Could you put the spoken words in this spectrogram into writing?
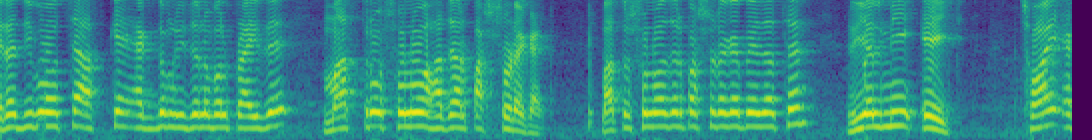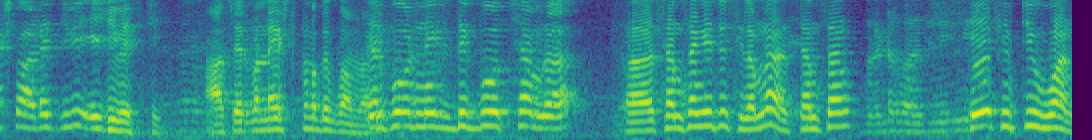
এটা দিব হচ্ছে আজকে একদম রিজনেবল প্রাইসে মাত্র ষোলো হাজার পাঁচশো টাকায়। মাত্র ষোলো হাজার পাঁচশো টাকায় পেয়ে যাচ্ছেন রিয়েলমি এইট ছয় একশো আঠাশ জিবি এই ডিভাইসটি আচ্ছা এরপর নেক্সট কোনটা দেখব আমরা? এরপর নেক্সট দেখব হচ্ছে আমরা স্যামসাং এ তো ছিলাম না? Samsung A fifty one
